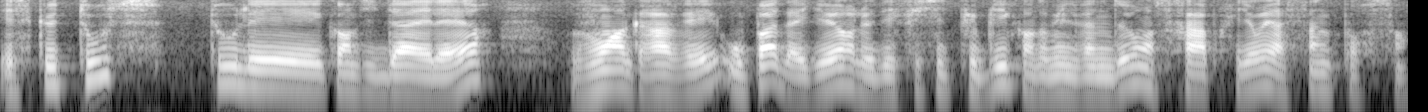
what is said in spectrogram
est-ce que tous, tous les candidats LR, vont aggraver, ou pas d'ailleurs, le déficit public en 2022 On sera a priori à 5%.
